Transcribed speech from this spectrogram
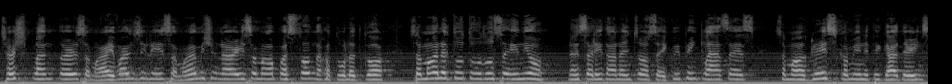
church planters, sa mga evangelists, sa mga missionaries, sa mga pastor na katulad ko, sa mga nagtuturo sa inyo ng salita ng Diyos, sa equipping classes, sa mga grace community gatherings,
